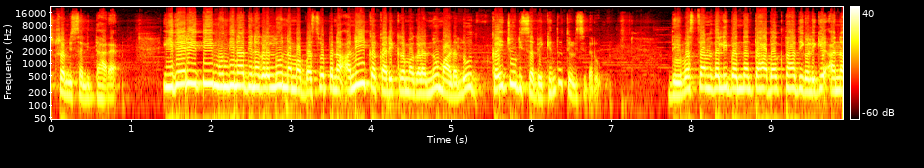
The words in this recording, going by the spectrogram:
ಶ್ರಮಿಸಲಿದ್ದಾರೆ. ಇದೇ ರೀತಿ ಮುಂದಿನ ದಿನಗಳಲ್ಲೂ ನಮ್ಮ ಬಸವಪ್ಪನ ಅನೇಕ ಕಾರ್ಯಕ್ರಮಗಳನ್ನು ಮಾಡಲು ಕೈಜೋಡಿಸಬೇಕೆಂದು ತಿಳಿಸಿದರು. ದೇವಸ್ಥಾನದಲ್ಲಿ ಬಂದಂತಹ ಭಕ್ತಾದಿಗಳಿಗೆ ಅನ್ನ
